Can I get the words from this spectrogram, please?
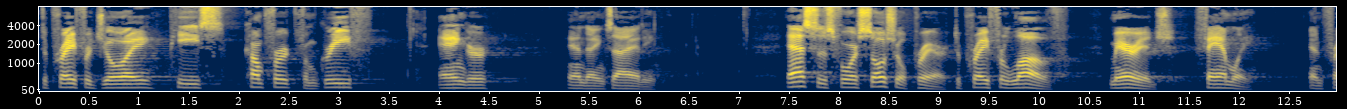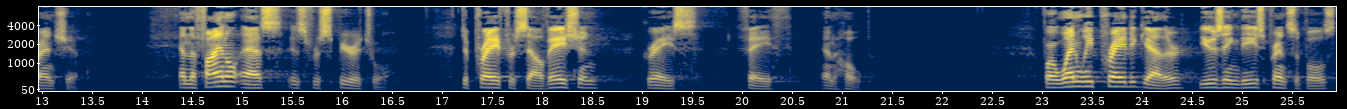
to pray for joy, peace, comfort from grief, anger, and anxiety. S is for social prayer, to pray for love, marriage, family, and friendship. And the final S is for spiritual, to pray for salvation, grace, faith, and hope. For when we pray together using these principles,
